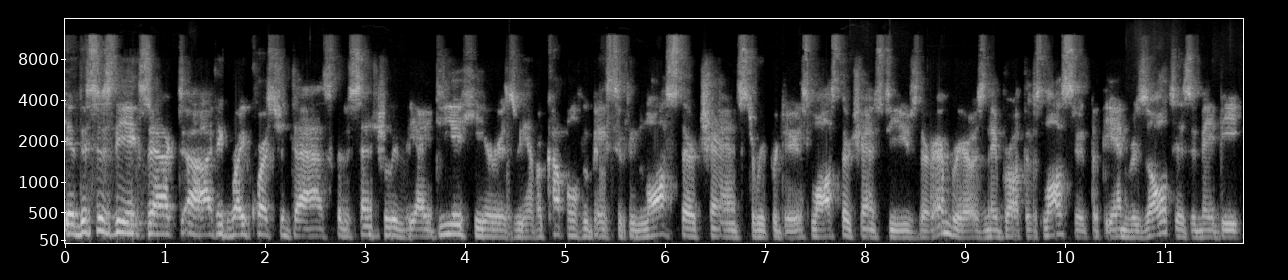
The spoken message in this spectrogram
Yeah, this is the exact, uh, I think, right question to ask. That essentially the idea here is we have a couple who basically lost their chance to reproduce, lost their chance to use their embryos, and they brought this lawsuit. But the end result is it may be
